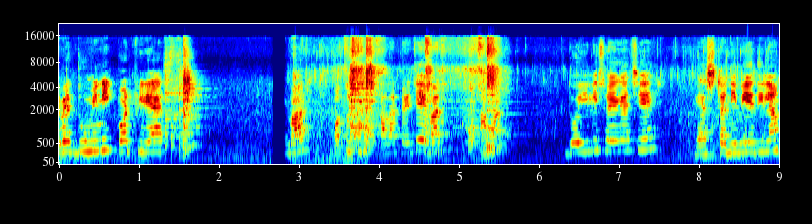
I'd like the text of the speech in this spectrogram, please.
এবার দু মিনিট পর ফিরে আসছি। এবার কত সুন্দর কালারটা হয়েছে। এবার আমার দই ইলিশ হয়ে গেছে। গ্যাসটা নিভিয়ে দিলাম।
